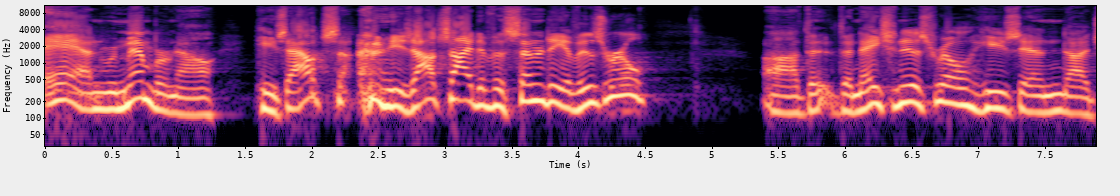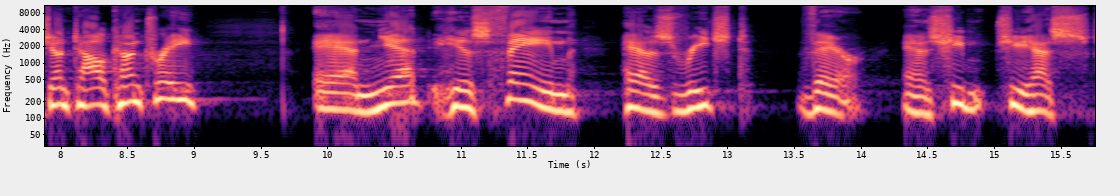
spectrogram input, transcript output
And remember now, he's outside, he's outside the vicinity of Israel uh, the, the nation Israel. He's in uh, Gentile country, and yet his fame has reached there. And she, she has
